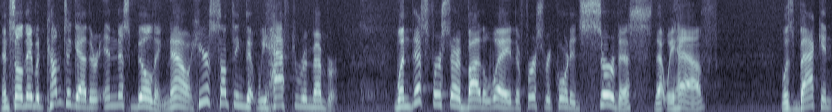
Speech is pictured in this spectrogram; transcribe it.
And so they would come together in this building. Now, here's something that we have to remember. When this first started, by the way, the first recorded service that we have was back in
